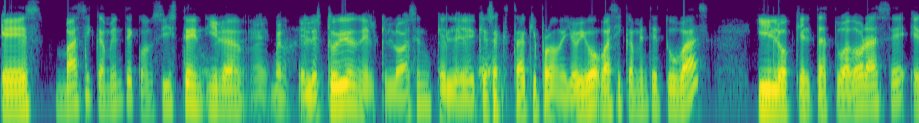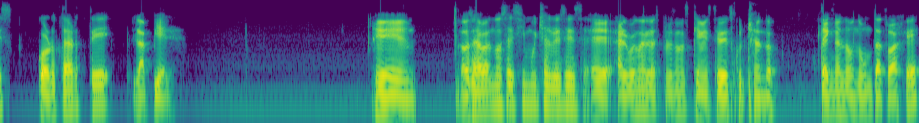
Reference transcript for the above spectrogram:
es básicamente consiste en ir a, eh, bueno, el estudio en el que lo hacen, que, le, que está aquí por donde yo vivo, básicamente tú vas y lo que el tatuador hace es cortarte la piel. Eh, o sea, no sé si muchas veces eh, alguna de las personas que me estén escuchando tengan o no un tatuaje.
